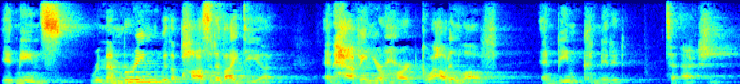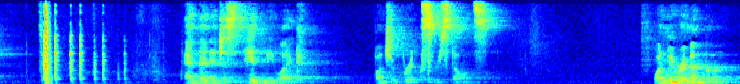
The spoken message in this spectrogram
it means remembering with a positive idea and having your heart go out in love and being committed to action. And then it just hit me like a bunch of bricks or stones. When we remember,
